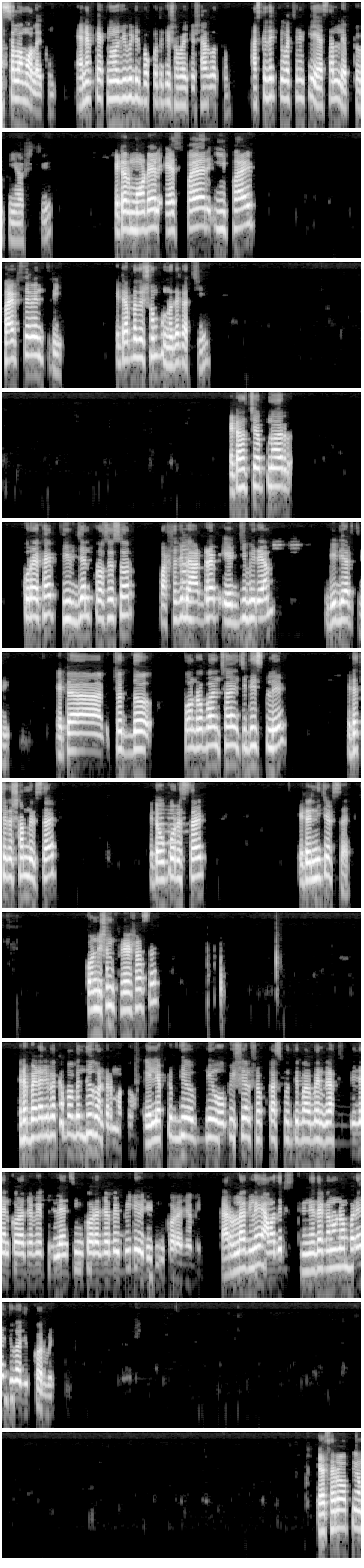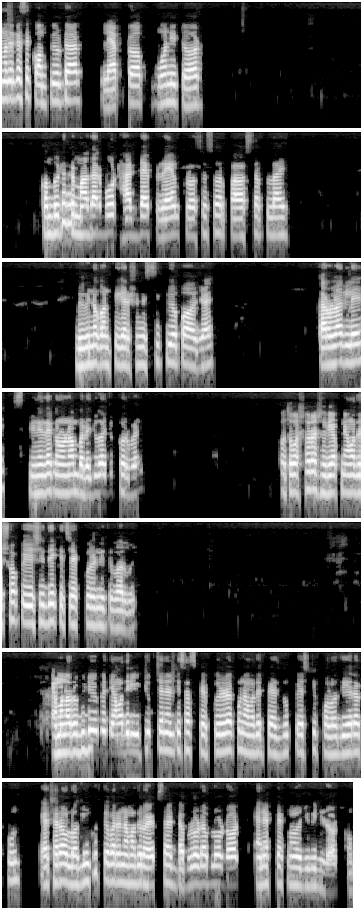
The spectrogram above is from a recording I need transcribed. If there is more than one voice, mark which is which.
Speaker 1: আসসালামু আলাইকুম। NF technology বিটির পক্ষ থেকে সবাইকে স্বাগত আজকে দেখতে পাচ্ছেন একটি এসআর ল্যাপটপ নিয়ে আসছি। এটার model Aspire E five five seven three এটা আপনাদের সম্পূর্ণ দেখাচ্ছি। এটা হচ্ছে আপনার core i five fifth gen processor পাঁচশো GB hard drive eight GB RAM DDR three এটা চোদ্দ, পনেরো পয়েন্ট ছয় ইঞ্চি ডিসপ্লে এটা হচ্ছে এটা সামনের সাইড এটা উপরের সাইড এটা নিচের সাইড কন্ডিশন ফ্রেশ আছে। এটা ব্যাটারি ব্যাকআপ পাবেন দুই ঘণ্টার মতো। এই ল্যাপটপ দিয়ে আপনি অফিসিয়াল সব কাজ করতে পারবেন গ্রাফিক্স ডিজাইন করা যাবে ফ্রিল্যান্সিং করা যাবে ভিডিও এডিটিং করা যাবে। কারও লাগলে আমাদের স্ক্রিনে দেখানো নাম্বারে যোগাযোগ করবেন। এছাড়াও আপনি আমাদের কাছে কম্পিউটার ল্যাপটপ মনিটর কম্পিউটারের motherboard hard drive RAM processor power supply বিভিন্ন কনফিগারেশনের সিপিও পাওয়া যায়। কারও লাগলে স্ক্রিনে দেখানো নাম্বারে যোগাযোগ করবেন, অথবা সরাসরি আপনি আমাদের শপে এসে দেখে চেক করে নিতে পারবেন। এমন আরও ভিডিও পেতে আমাদের ইউটিউব চ্যানেলটি সাবস্ক্রাইব করে রাখুন, আমাদের ফেসবুক পেজটি ফলো দিয়ে রাখুন। এছাড়াও লগ করতে পারেন আমাদের website W W dot N F technology dot com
